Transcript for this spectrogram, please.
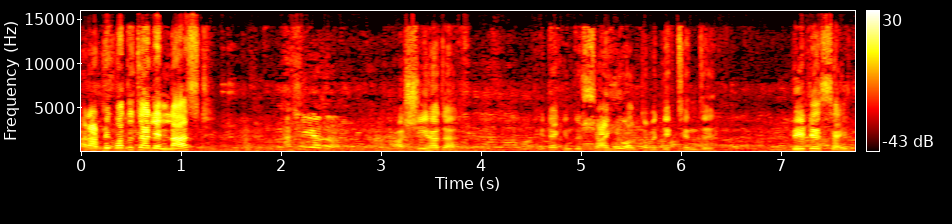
আর আপনি কত চাইলেন লাস্ট আশি হাজার। আশি হাজার। এটা কিন্তু শাহিওয়াল তবে দেখছেন যে বেটের সাইজ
